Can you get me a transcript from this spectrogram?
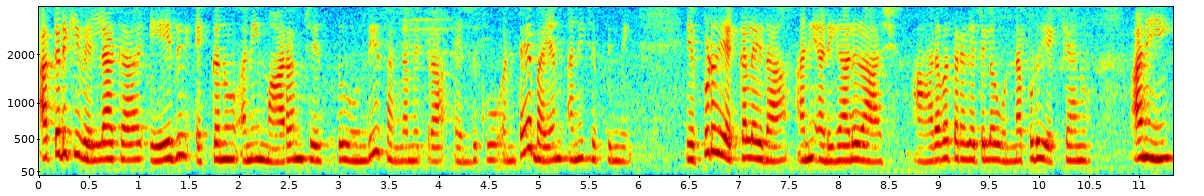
అక్కడికి వెళ్ళాక ఏది ఎక్కను అని మారం చేస్తూ ఉంది సంఘమిత్ర. ఎందుకు అంటే భయం అని చెప్పింది. ఎప్పుడు ఎక్కలేదా అని అడిగాడు రాజ్. ఆరవ తరగతిలో ఉన్నప్పుడు ఎక్కాను అని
